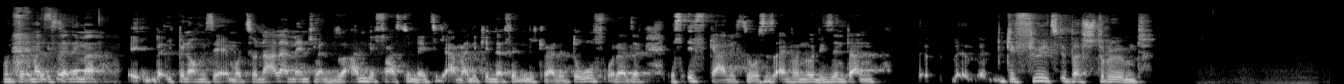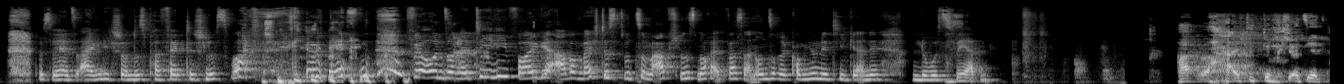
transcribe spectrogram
Und man ist dann immer, ich bin auch ein sehr emotionaler Mensch, man ist so angefasst und denkt sich, ah, meine Kinder finden mich gerade doof oder so. Das ist gar nicht so. Es ist einfach nur, die sind dann gefühlsüberströmt. Das wäre jetzt eigentlich schon das perfekte Schlusswort gewesen für unsere Teenie-Folge. Aber möchtest du zum Abschluss noch etwas an unsere Community gerne loswerden? Haltet durch uns jetzt.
